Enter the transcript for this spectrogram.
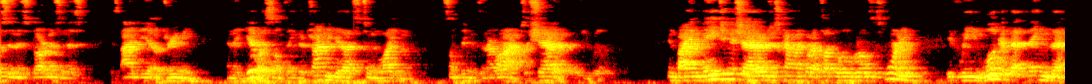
us in this darkness and this, this idea of dreaming, and they give us something, they're trying to get us to enlighten something that's in our lives, a shadow, if you will. And by engaging a shadow, just kind of like what I taught the little girls this morning, if we look at that thing that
